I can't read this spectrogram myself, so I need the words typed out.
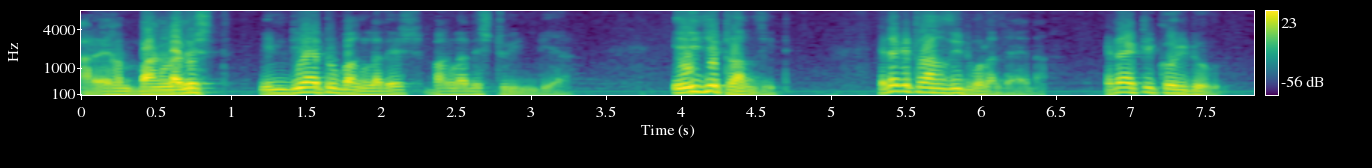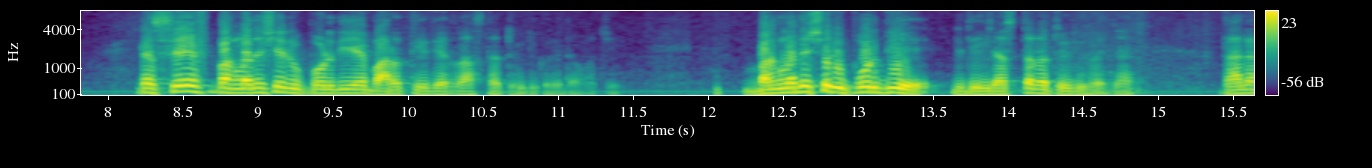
আর এখন Bangladesh India to Bangladesh Bangladesh to India এই যে ট্রানজিট এটাকে ট্রানজিট বলা যায় না। এটা একটি করিডোর এটা সেফ বাংলাদেশের উপর দিয়ে ভারতীয়দের রাস্তা তৈরি করে দেওয়া উচিত। বাংলাদেশের উপর দিয়ে যদি এই রাস্তাটা তৈরি হয়ে যায় তাহলে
